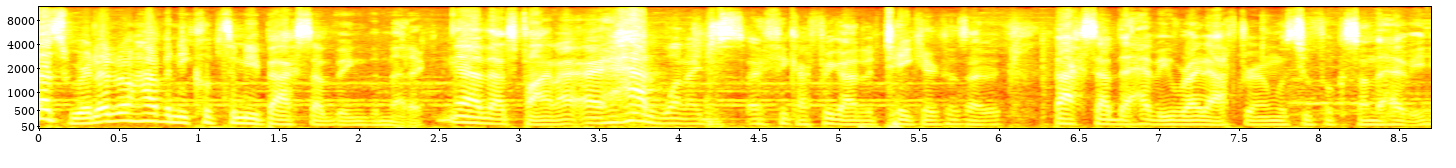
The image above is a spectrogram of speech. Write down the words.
That's weird. I don't have any clips of me backstabbing the medic. Yeah, that's fine. I, I had one. I just I think I forgot to take it because I backstabbed the heavy right after and was too focused on the heavy.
